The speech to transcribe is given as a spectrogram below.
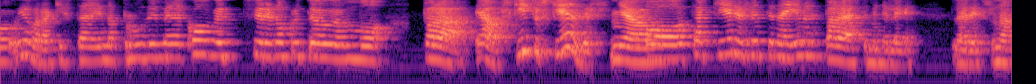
og ég var að gifta eina brúði með COVID fyrir nokkru dögum og bara, já, skítur skeður. Já. og það gerir hlutina yfirleitt bara eftirminnilegi læri, svona,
